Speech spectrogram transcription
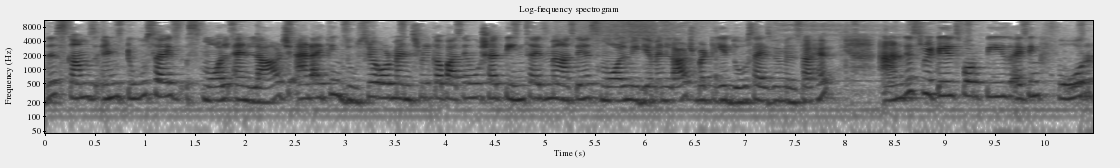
this comes in two size small and large and I think दूसरे और मैंस्ट्रुअल कप आते हैं, वो शायद तीन साइज़ में आते हैं small medium and large but ये दो साइज़ में मिलता है. And this retails for rupees I think four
